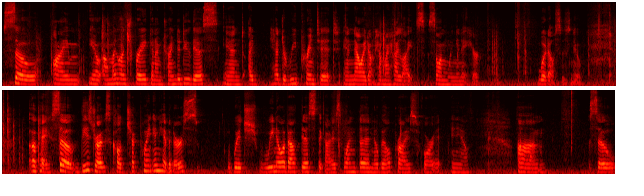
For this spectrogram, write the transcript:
So I'm, you know, on my lunch break and I'm trying to do this and I had to reprint it and now I don't have my highlights, so I'm winging it here. What else is new? Okay, so these drugs called checkpoint inhibitors, which we know about this, the guys won the Nobel Prize for it, you know. Um, so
